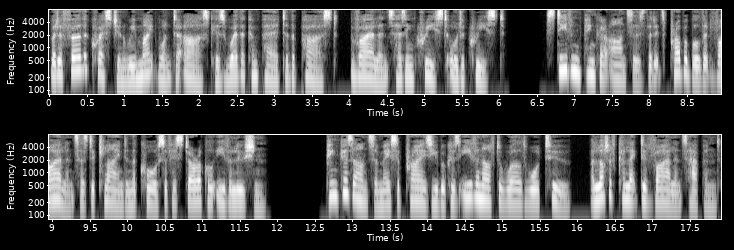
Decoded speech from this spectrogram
But a further question we might want to ask is whether compared to the past, violence has increased or decreased. Steven Pinker answers that it's probable that violence has declined in the course of historical evolution. Pinker's answer may surprise you because even after World War II, a lot of collective violence happened.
